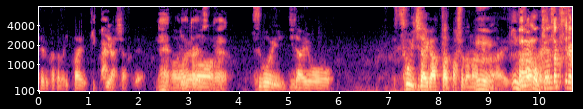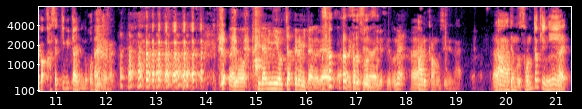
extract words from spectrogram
てる方もいっぱいいらっしゃって、ね。ありがたいですね。すごい時代を、すごい時代があった場所だなっていうのは、今今も検索すれば化石みたいに残ってるんじゃない ちょっとあの、左に寄っちゃってるみたいな出会いとかあるかもしれないですけどね。はいあるかもしれない。あああ、でもその時に、はい。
